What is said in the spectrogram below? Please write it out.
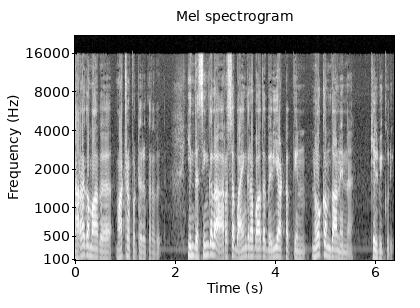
நரகமாக மாற்றப்பட்டிருக்கிறது. இந்த சிங்கள அரச பயங்கரவாத வெறியாட்டத்தின் நோக்கம்தான் என்ன? கேள்விக்குறி.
